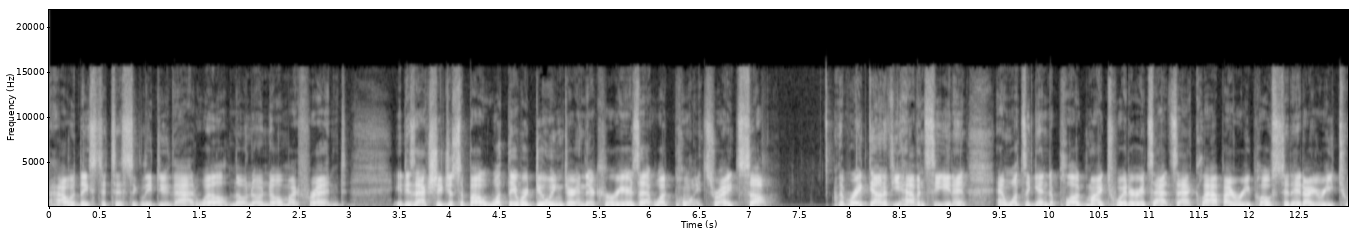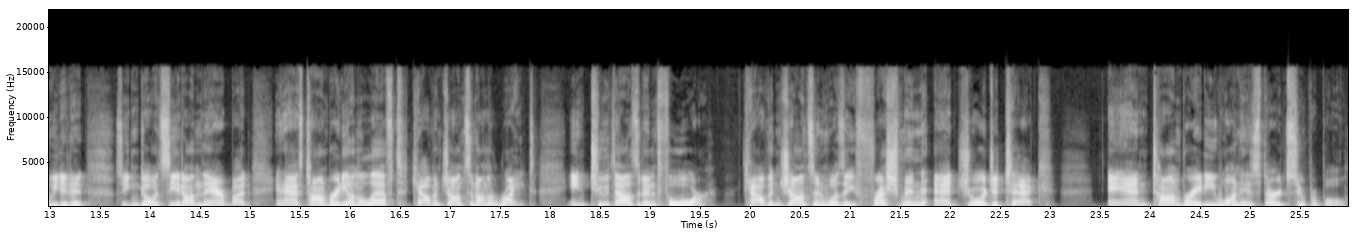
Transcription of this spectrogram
how would they statistically do that? Well, no, no, no, my friend. It is actually just about what they were doing during their careers at what points, right? So, the breakdown, if you haven't seen it, and once again to plug my Twitter, it's at Zack Clapp. I reposted it, I retweeted it, so you can go and see it on there. But it has Tom Brady on the left, Calvin Johnson on the right. In 2004, Calvin Johnson was a freshman at Georgia Tech. And Tom Brady won his third Super Bowl.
